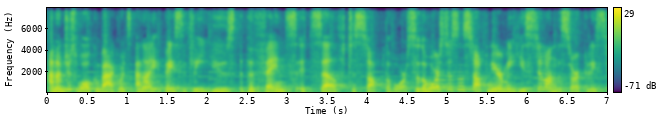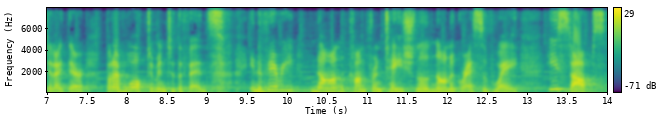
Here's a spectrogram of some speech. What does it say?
and I'm just walking backwards and I basically use the fence itself to stop the horse. So the horse doesn't stop near me. He's still on the circle. He's still out there, but I've walked him into the fence in a very non-confrontational, non-aggressive way. He stops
